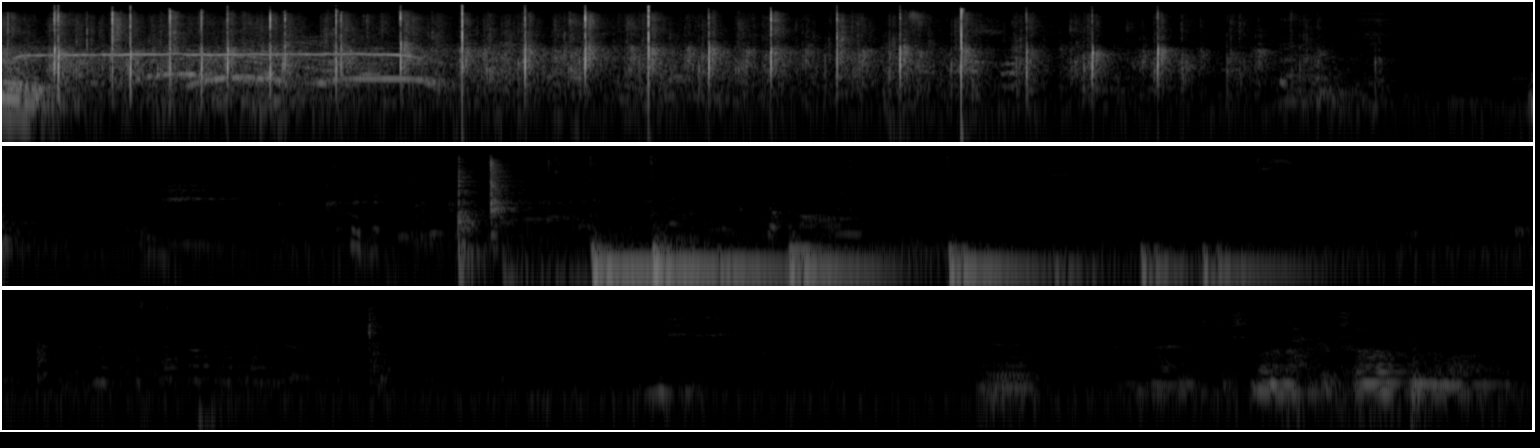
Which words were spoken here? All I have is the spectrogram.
great. And there's just not enough guitars in the world.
